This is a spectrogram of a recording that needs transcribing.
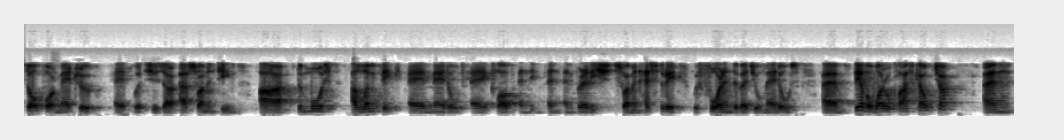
Stockport Metro, uh, which is our, our swimming team, are the most Olympic uh, medalled uh, club in, the, in, in British swimming history with four individual medals. Um, they have a world class culture. And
